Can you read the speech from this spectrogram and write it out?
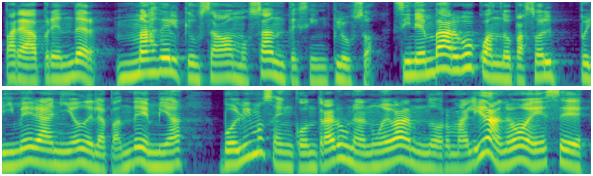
para aprender, más del que usábamos antes incluso. Sin embargo, cuando pasó el primer año de la pandemia, volvimos a encontrar una nueva normalidad, ¿no? Ese,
